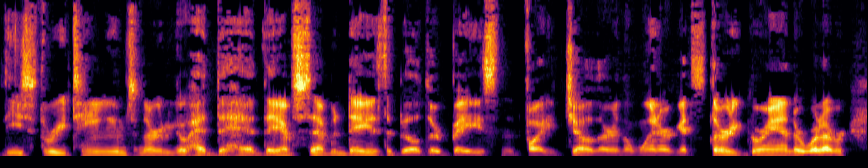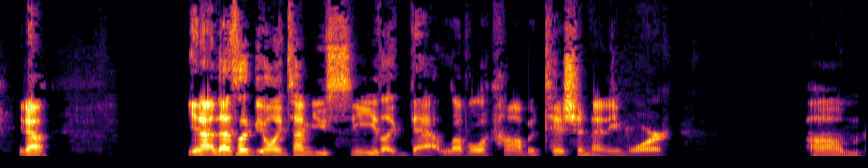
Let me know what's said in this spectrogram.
these three teams, and they're gonna go head to head. They have seven days to build their base and fight each other, and the winner gets thirty grand or whatever. You know, you know that's like the only time you see like that level of competition anymore. Um,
